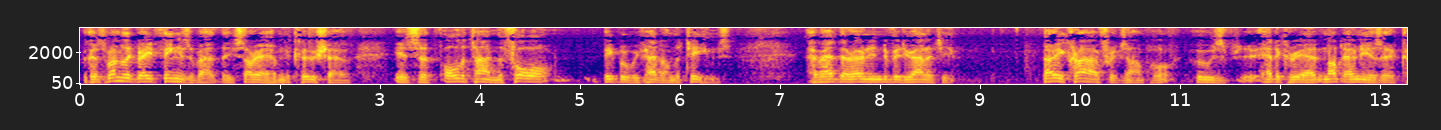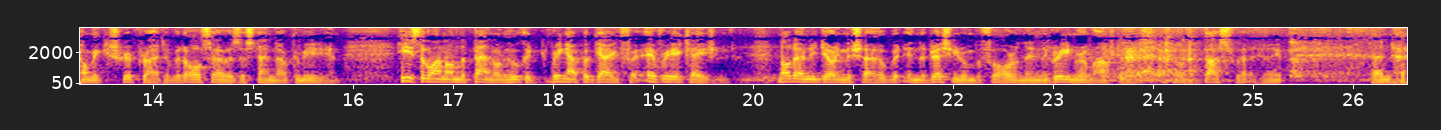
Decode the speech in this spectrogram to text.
Because one of the great things about the Sorry I Haven't a Clue show is that all the time the four people we've had on the teams have had their own individuality. Barry Cryer, for example, who's had a career not only as a comic scriptwriter but also as a stand-up comedian, he's the one on the panel who could bring up a gag for every occasion, not only during the show but in the dressing room before and in the green room afterwards, on the bus. And uh,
